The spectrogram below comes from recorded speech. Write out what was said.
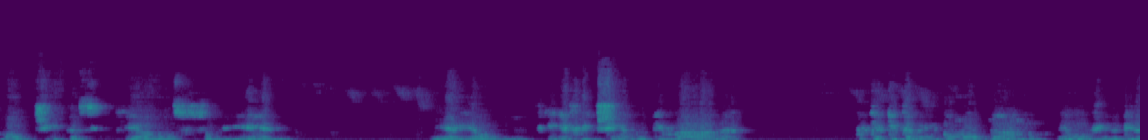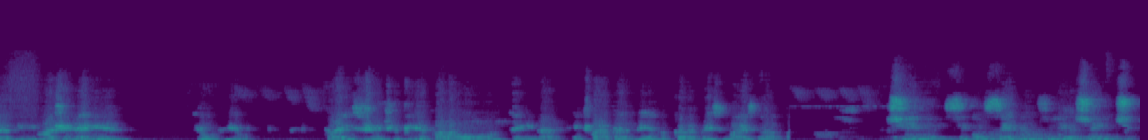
malditas que ela lançou sobre ele. E aí eu fiquei refletindo aquilo lá, né? Porque aqui estava me incomodando, eu ouvindo aquilo ali. Imagina ele que ouviu. Então é isso, gente, que eu queria falar ontem, né? A gente vai aprendendo cada vez mais na. Tina, você consegue ouvir a gente?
